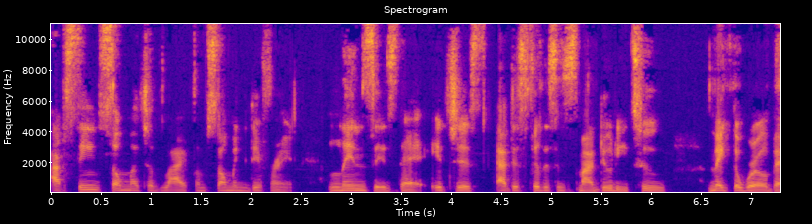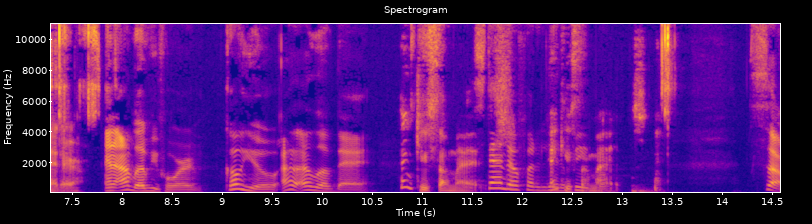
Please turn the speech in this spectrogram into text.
I've seen so much of life from so many different lenses that it's just I just feel this is my duty to make the world better. And I love you for it. Go you. I, I love that. Thank you so much. Stand up for the little Thank you people. so much. So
